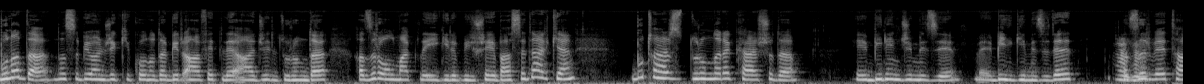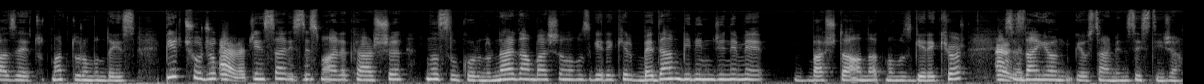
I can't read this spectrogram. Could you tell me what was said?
Buna da nasıl bir önceki konuda bir afetle acil durumda hazır olmakla ilgili bir şey bahsederken bu tarz durumlara karşı da e, bilincimizi ve bilgimizi de hazır ve taze tutmak durumundayız. Bir çocuk Evet. cinsel istismara karşı nasıl korunur? Nereden başlamamız gerekir? Beden bilincini mi başta anlatmamız gerekiyor? Evet. Sizden yön göstermenizi isteyeceğim.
